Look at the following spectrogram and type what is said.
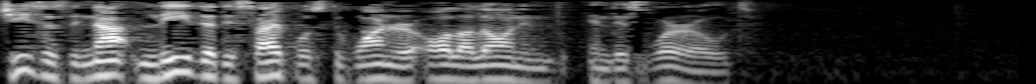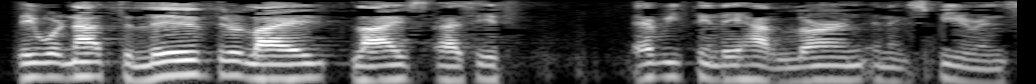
Jesus did not leave the disciples to wander all alone in, in this world. They were not to live their li- lives as if everything they had learned and experienced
